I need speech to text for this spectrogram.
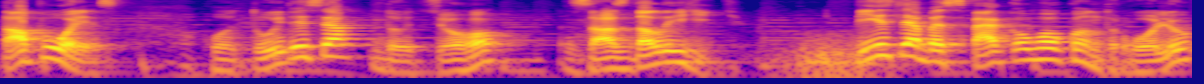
та пояс. Готуйтеся до цього заздалегідь. Після безпекового контролю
